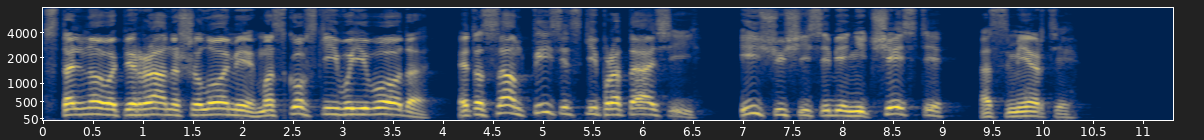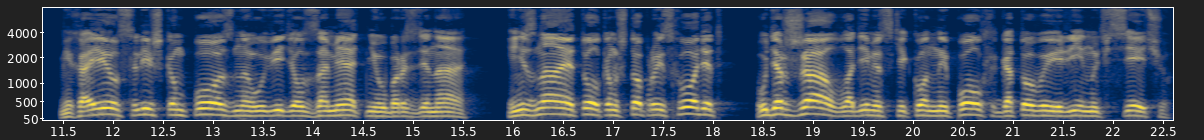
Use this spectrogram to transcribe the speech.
стального пера на шеломе московский воевода, это сам Тысяцкий Протасий, ищущий себе не чести, а смерти. Михаил слишком поздно увидел замятню у Бороздина и, не зная толком, что происходит, удержал Владимирский конный полк, готовый ринуть в сечу.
